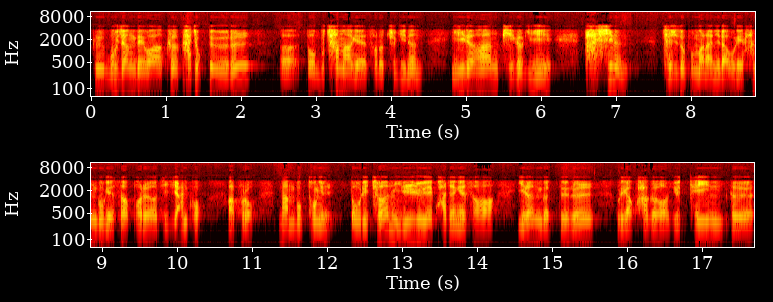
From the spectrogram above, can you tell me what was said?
그 무장대와 그 가족들을 어, 또 무참하게 서로 죽이는 이러한 비극이 다시는 제주도뿐만 아니라 우리 한국에서 벌어지지 않고 앞으로 남북 통일 또 우리 전 인류의 과정에서 이런 것들을 우리가 과거 유태인 그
